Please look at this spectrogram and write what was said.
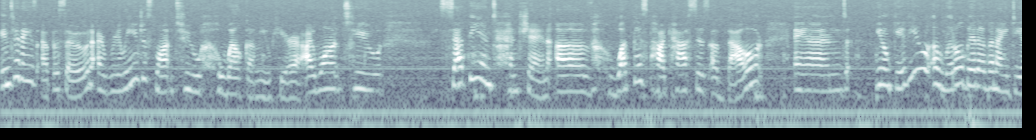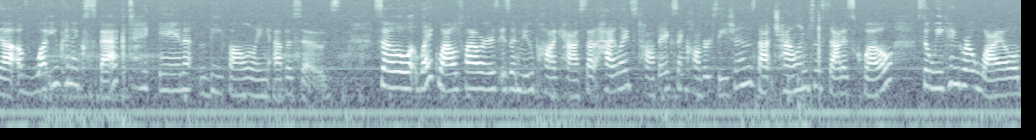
in today's episode, I really just want to welcome you here. I want to set the intention of what this podcast is about and you know give you a little bit of an idea of what you can expect in the following episodes. So, Like Wildflowers is a new podcast that highlights topics and conversations that challenge the status quo so we can grow wild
